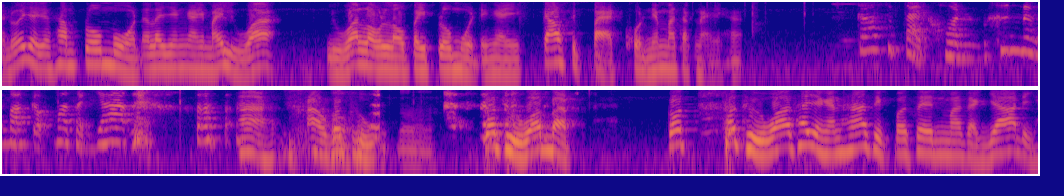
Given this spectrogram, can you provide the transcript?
นว่าอยากจะทำโปรโมทอะไรยังไงไหมหรือว่า หรือว่าเราเราไปโปรโมทยังไง 98 คนเนี่ยมาจากไหนฮะ98 คนครึ่งหนึ่งมากับมาจากญาติอ่าอ้าวก็ถือเออก็ถือว่าแบบ ก็ถ้าถือว่าถ้าอย่างนั้น 50%มาจากญาติอีก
